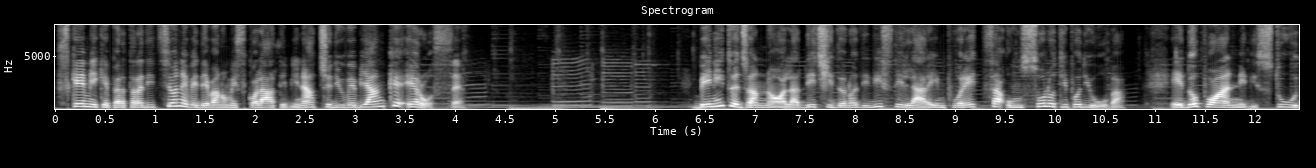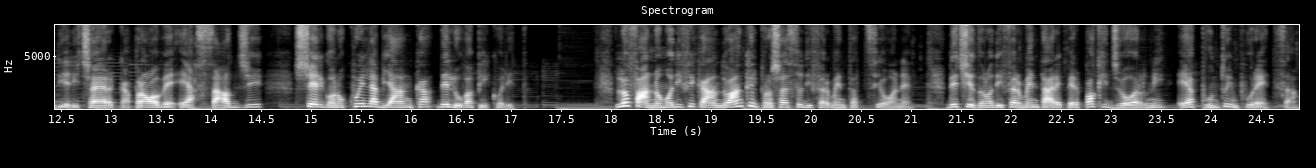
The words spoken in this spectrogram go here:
schemi che per tradizione vedevano mescolate vinacce di uve bianche e rosse. Benito e Giannola decidono di distillare in purezza un solo tipo di uva e dopo anni di studi, ricerca, prove e assaggi scelgono quella bianca dell'uva Picolit. Lo fanno modificando anche il processo di fermentazione. Decidono di fermentare per pochi giorni e appunto in purezza.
